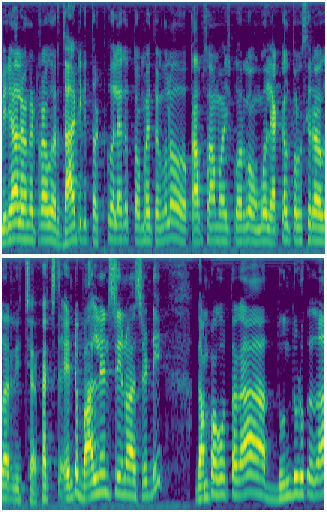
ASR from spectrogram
మిర్యాల వెంకట్రావు గారు దాటికి తట్టుకోలేక తొంభై తొమ్మిదిలో కాపు సామాజిక వర్గం ఒంగోలు ఎక్కల తులసిరావు గారిని ఇచ్చారు. ఖచ్చితంగా అంటే బాలినేని శ్రీనివాసరెడ్డి గంపగుత్తగా దుందుడుకుగా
